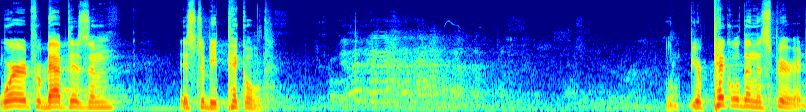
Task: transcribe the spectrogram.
word for baptism is to be pickled. You're pickled in the Spirit.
